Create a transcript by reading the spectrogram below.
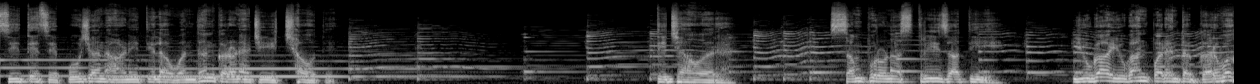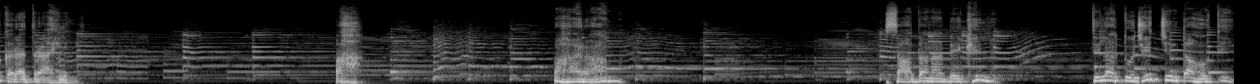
सीतेचे पूजन आणि तिला वंदन करण्याची इच्छा होते. तिच्यावर संपूर्ण स्त्री जाती युगायुगांपर्यंत गर्व करत राहील. पहा. पहा राम. जाताना देखील तिला तुझीच चिंता होती.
